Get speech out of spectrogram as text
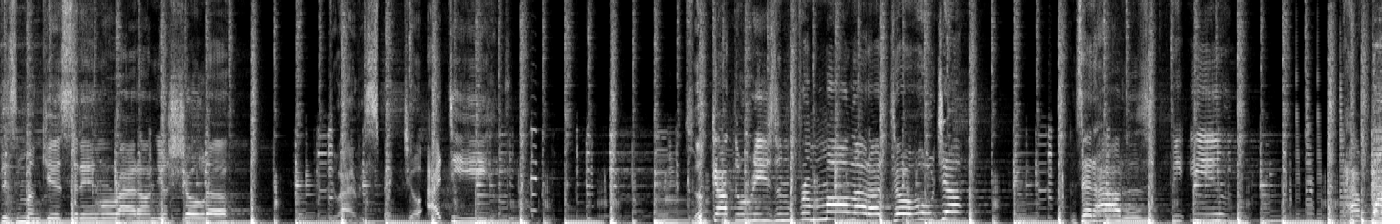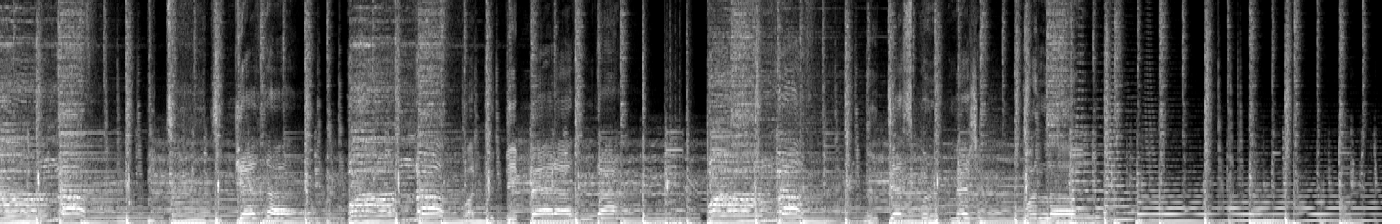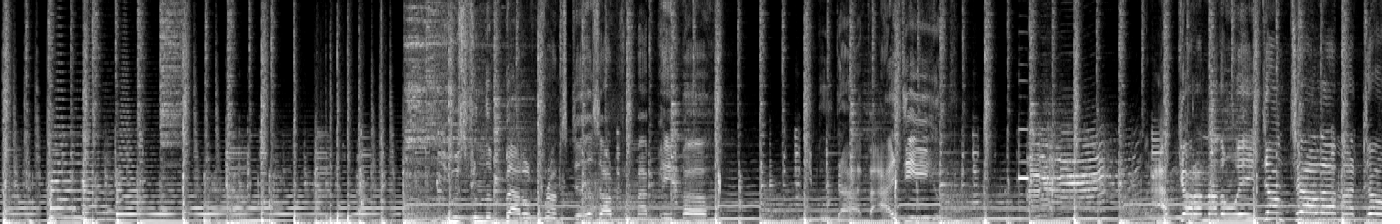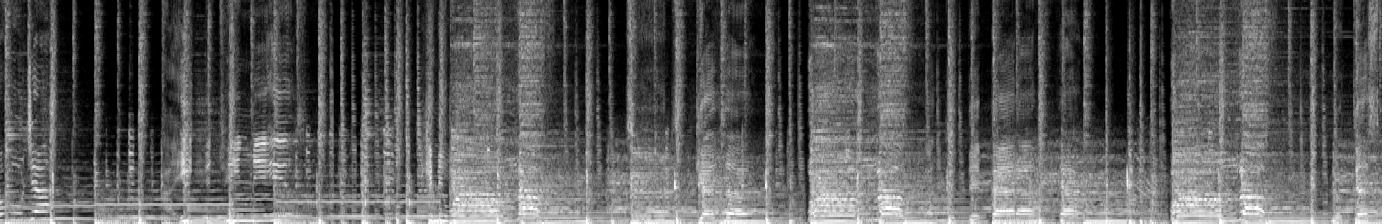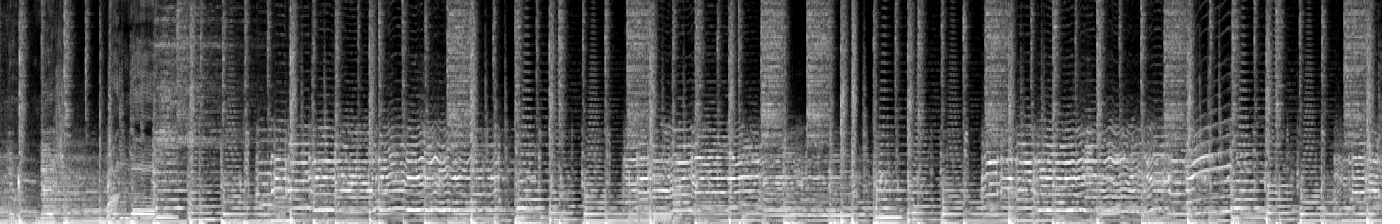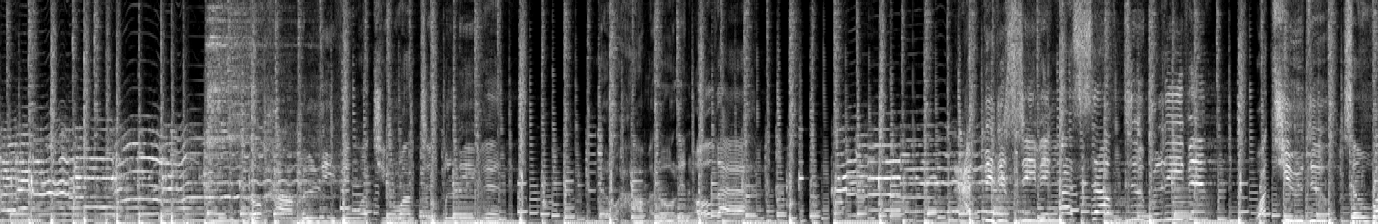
this monkey sitting right on your shoulder. Do I respect your ideals? Took out the reason from all that I told ya and said, How does it feel to have one love, be two together? One love, what could be better than that? One love, no desperate measure, battlefront stirs out from my paper. People die for ideals. Want to believe in. No harm at all in all that. I'd be deceiving myself to believe in what you do. So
